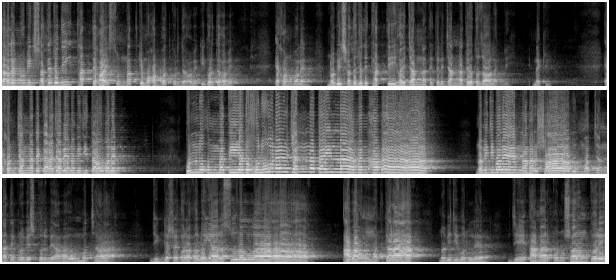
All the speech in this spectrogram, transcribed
তাহলে নবীর সাথে যদি থাকতে হয়, সুন্নাতকে মহব্বত করতে হবে। কি করতে হবে? এখন বলেন, নবীর সাথে যদি থাকতেই হয় জান্নাতে, তাহলে জান্নাতেও তো যাওয়া লাগবে, নাকি? এখন জান্নাতে কারা যাবে নবীজি? তাও বলেন। কুল্লু উম্মতি ইয়াদখুলুনাল জান্নাতা মান আবা। নবীজি বলেন, আমার সব উম্মত জান্নাতে প্রবেশ করবে, আবা উম্মত ছাড়া। জিজ্ঞাসা করা হলো, ইয়া রাসূলুল্লাহ, আবা উম্মত কারা? নবীজি বললেন, যে আমার অনুসরণ করে,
